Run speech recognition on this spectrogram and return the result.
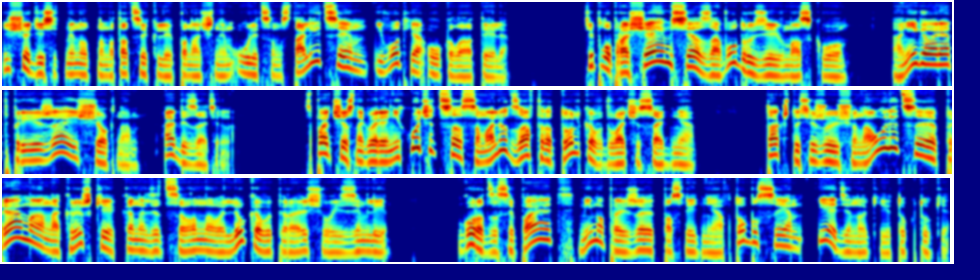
Еще 10 минут на мотоцикле по ночным улицам столицы, и вот я около отеля. Тепло прощаемся, зову друзей в Москву. Они говорят, приезжай еще к нам, обязательно. Спать, честно говоря, не хочется, самолет завтра только в 2 часа дня. Так что сижу еще на улице, прямо на крышке канализационного люка, выпирающего из земли. Город засыпает, мимо проезжают последние автобусы и одинокие тук-туки.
